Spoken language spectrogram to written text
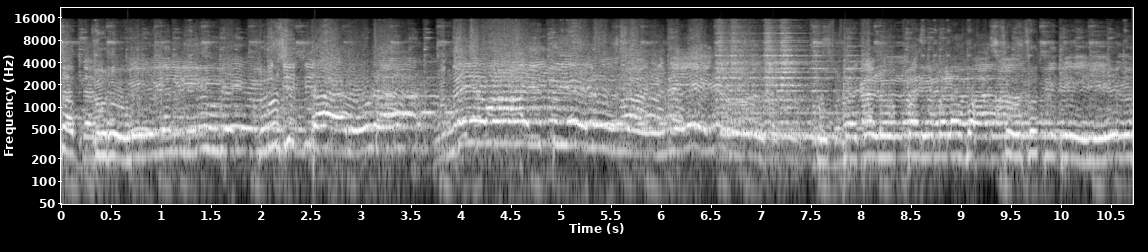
ಸದ್ಗುರುವೇ, ಎಲ್ಲಿರುವೆ? ಸಿದ್ಧಾರೂಢ ಉದಯವಾಯಿತು ಏಳು ಪುಷ್ಪಗಳು ಪರಿಮಳ ವಾಸಿಸುತ್ತಿದೆ ಏಳು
